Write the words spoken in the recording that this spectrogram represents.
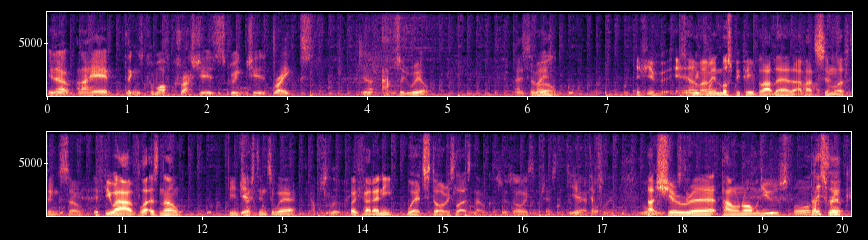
You know, and I hear things come off, crashes, screeches, brakes. You know, absolutely real. And It's amazing. If you've, you know, I mean, there must be people out there that have had similar things. So if you have, let us know. Be interesting to hear. absolutely. Well, if you've had any weird stories, let us know because it's always interesting. To yeah, hear. Definitely. That's your uh, paranormal news for That's this week.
